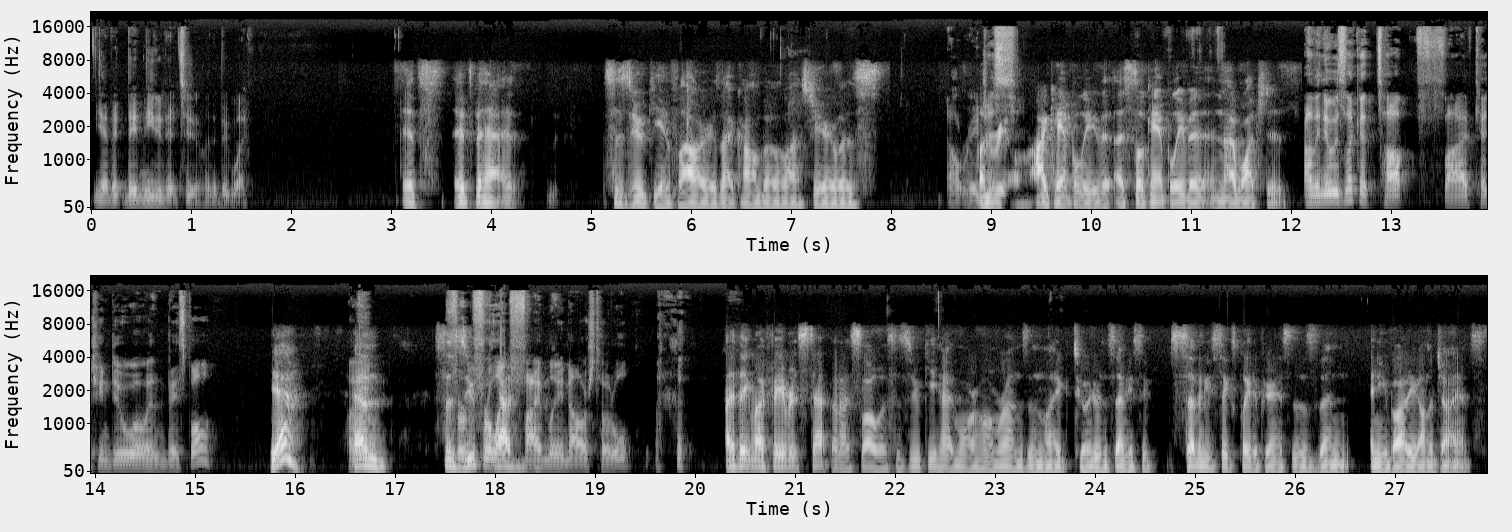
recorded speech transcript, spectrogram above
yeah, they, they, needed it too in a big way. It's it's been ha- Suzuki and Flowers that combo last year was outrageous. Unreal. I can't believe it. I still can't believe it, and I watched it. I mean, it was like a top five catching duo in baseball. Yeah, I mean, and Suzuki for, for like had, five million dollars total. I think my favorite stat that I saw was Suzuki had more home runs and like 276 plate appearances than anybody on the Giants.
